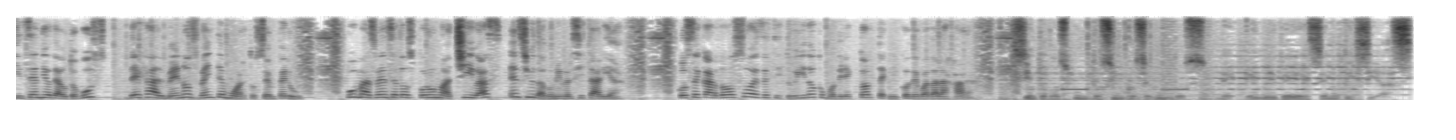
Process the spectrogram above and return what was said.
Incendio de autobús deja al menos 20 muertos en Perú. Pumas vence 2 por 1 a Chivas en Ciudad Universitaria. José Cardoso es destituido como director técnico de Guadalajara. 102.5 segundos de MBS Noticias.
